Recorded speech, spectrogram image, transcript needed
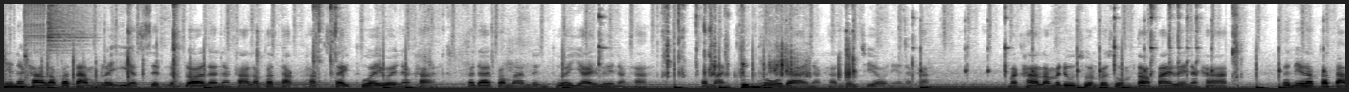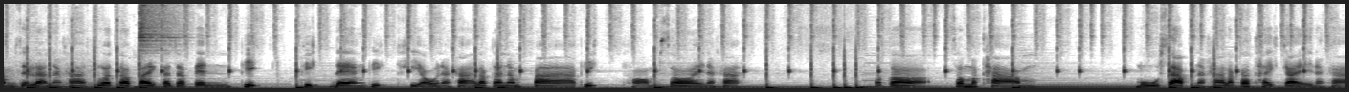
นี่นะคะ เราก็ตำละเอียดเสร็จเรียบร้อยแล้วนะคะ เราก็ตักพักใส่ถ้วยไว้นะคะ ก็ได้ประมาณ 1 ถ้วยใหญ่เลยนะคะ ประมาณครึ่งโลได้นะคะเต้าเจี้ยวเนี่ยนะคะ มาค่ะเรามาดูส่วนผสมต่อไปเลยนะคะตอนนี้เราก็ตำเสร็จแล้วนะคะ ตัวต่อไปก็จะเป็นพริกพริกแดงพริกเขียวนะคะ แล้วก็น้ำปลาพริกหอมซอยนะคะ แล้วก็ส้มมะขาม หมูสับนะคะ แล้วก็ไข่ไก่นะคะ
